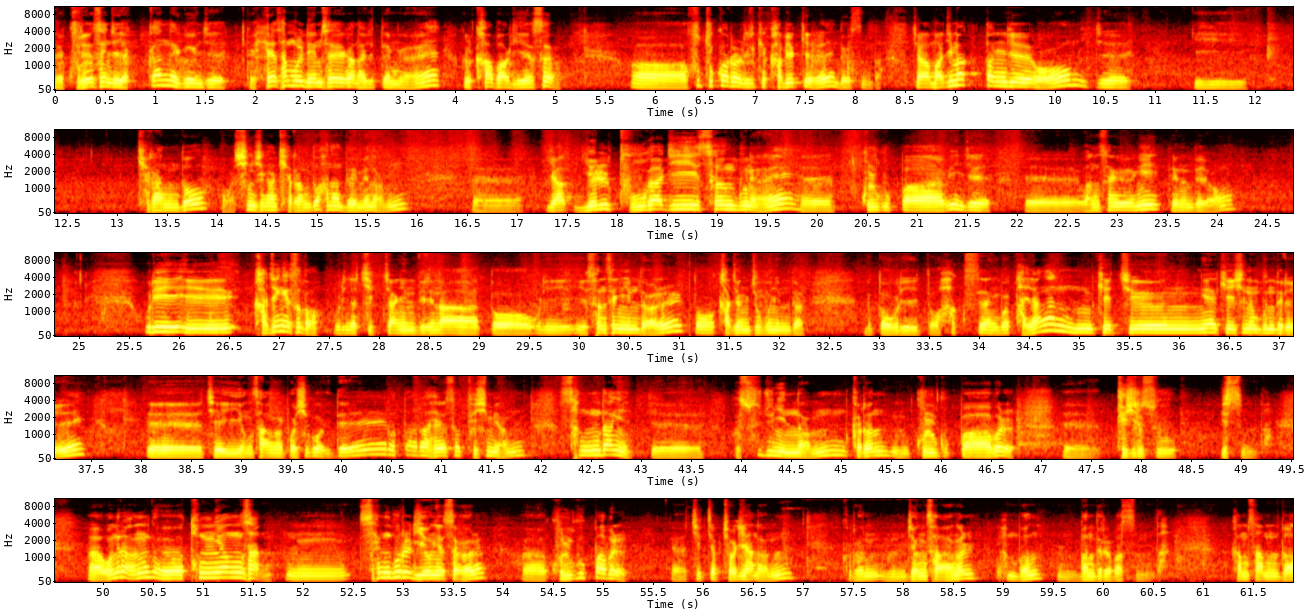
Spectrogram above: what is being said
예, 굴에서 이제 약간의 그 이제 그 해산물 냄새가 나기 때문에 그걸 커버하기 위해서 어, 후춧가루를 이렇게 가볍게 넣었습니다. 자 마지막 단계로 이제 이 계란도 어, 싱싱한 계란도 하나 넣으면은 에, 약 12가지 성분의 에, 굴국밥이 이제 에, 완성이 되는데요. 우리 이 가정에서도 우리 이제 직장인들이나 또 우리 이 선생님들 또 가정주부님들 뭐또 우리 또 학생 뭐 다양한 계층에 계시는 분들이 에, 제이 영상을 보시고 이대로 따라해서 드시면 상당히 에, 그 수준 있는 그런 굴국밥을 에, 드실 수 있습니다. 아, 오늘은 어, 통영산 음, 생굴을 이용해서 어, 굴국밥을 어, 직접 조리하는 그런 음, 영상을 한번 음, 만들어 봤습니다. 감사합니다.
